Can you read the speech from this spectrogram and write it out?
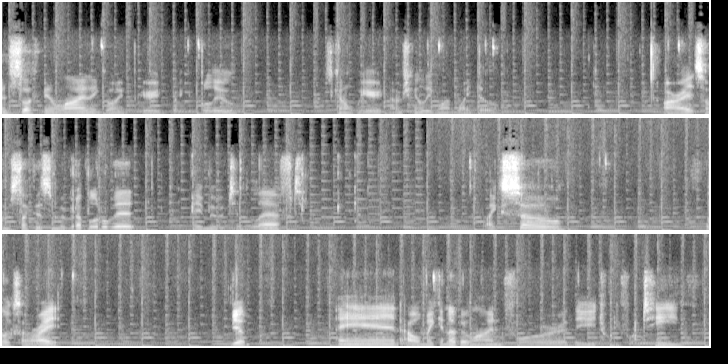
and selecting a line and going period like blue. It's kind of weird. I'm just going to leave mine white though. Alright, so I'm going to select this and move it up a little bit. Maybe move it to the left. Like so. Looks alright. Yep. And I will make another line for the 2014.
